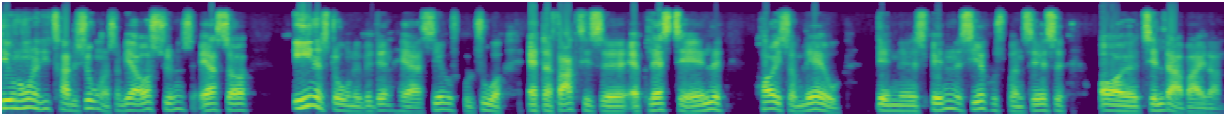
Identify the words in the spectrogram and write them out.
Det er jo nogle af de traditioner, som jeg også synes er så enestående ved den her cirkuskultur, at der faktisk øh, er plads til alle, høj som lav, den øh, spændende cirkusprinsesse og øh, teltarbejderen.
